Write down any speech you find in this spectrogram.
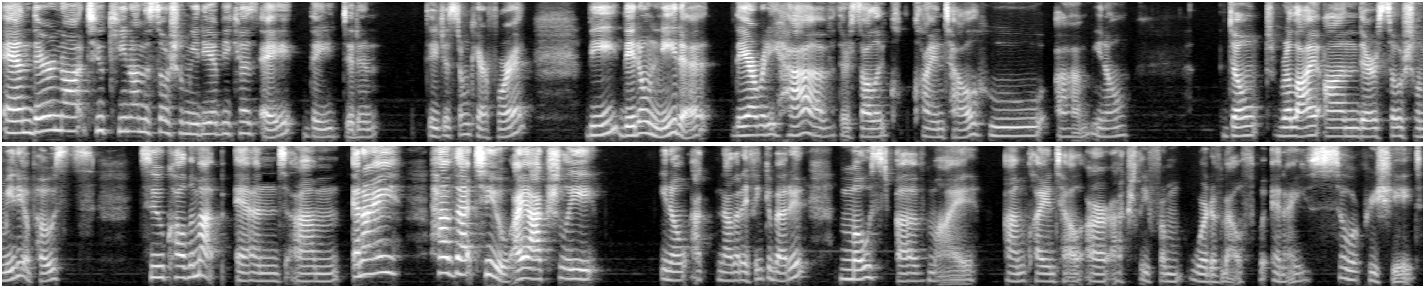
And they're not too keen on the social media because A, they didn't, they just don't care for it. B, they don't need it. They already have their solid clientele who, um, you know, don't rely on their social media posts to call them up. And um, and I have that too. I actually you know, now that I think about it, most of my um, clientele are actually from word of mouth. And I so appreciate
